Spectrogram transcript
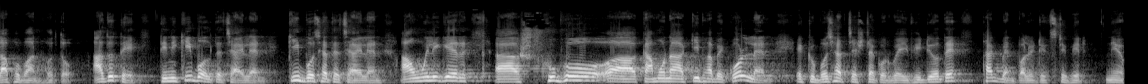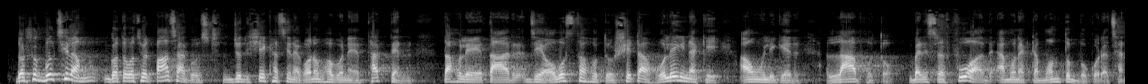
লাভবান হতো। আদতে তিনি কি বলতে চাইলেন, কি বোঝাতে চাইলেন, আওয়ামী লীগের শুভ কামনা কীভাবে করলেন, একটু বোঝার চেষ্টা করব এই ভিডিওতে। থাকবেন পলিটিক্স টিভির নিয়ম দর্শক, বলছিলাম গত বছর পাঁচ আগস্ট যদি শেখ হাসিনা গণভবনে থাকতেন, তাহলে তার যে অবস্থা হতো, সেটা হলেই নাকি আওয়ামী লীগের লাভ হতো। ব্যারিস্টার ফুয়াদ এমন একটা মন্তব্য করেছেন।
